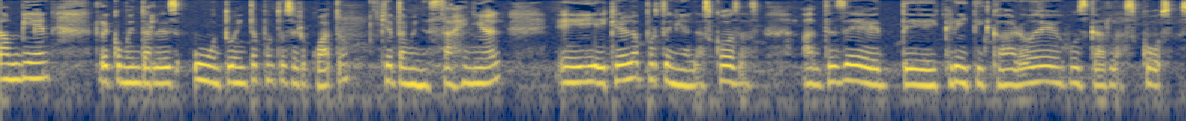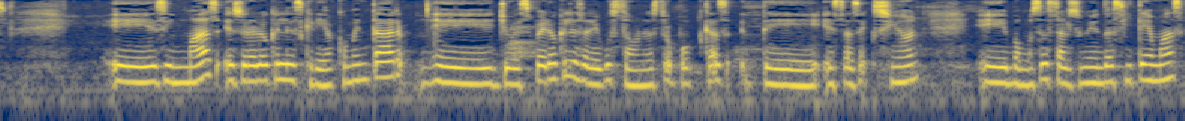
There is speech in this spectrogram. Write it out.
También recomendarles Ubuntu 20.04, que también está genial eh, y hay que dar la oportunidad a las cosas antes de, de criticar o de juzgar las cosas. Eh, sin más, eso era lo que les quería comentar. Eh, yo espero que les haya gustado nuestro podcast de esta sección. Eh, vamos a estar subiendo así temas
